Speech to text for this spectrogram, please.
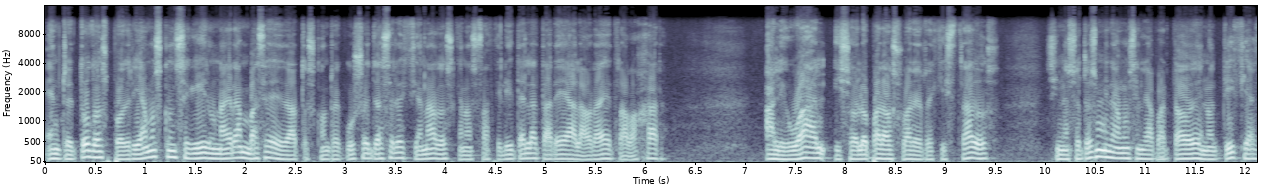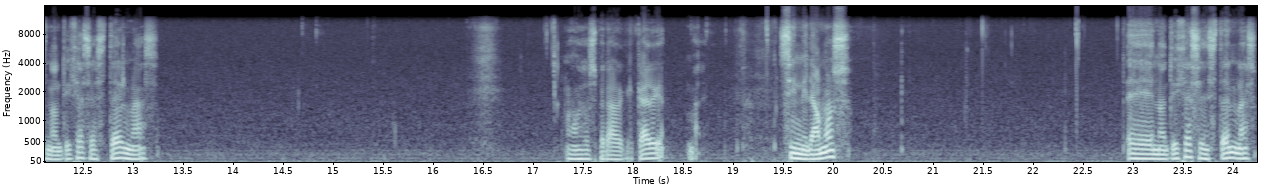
entre todos podríamos conseguir una gran base de datos con recursos ya seleccionados que nos faciliten la tarea a la hora de trabajar. Al igual, y solo para usuarios registrados, si nosotros miramos en el apartado de noticias, noticias externas, vamos a esperar a que cargue, vale. Si miramos eh, noticias externas,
